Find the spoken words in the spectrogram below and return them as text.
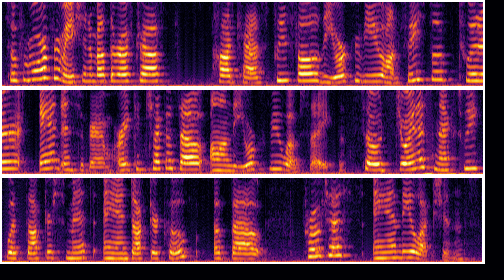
so for more information about the Rough Draft podcast, please follow the York Review on Facebook, Twitter, and Instagram, or you can check us out on the York Review website. So join us next week with Dr. Smith and Dr. Cope about protests and the elections.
